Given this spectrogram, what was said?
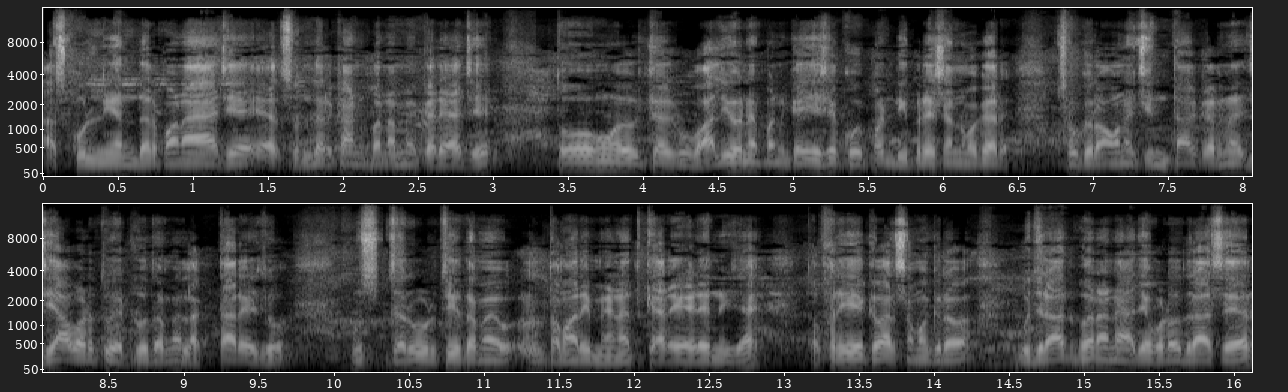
આ સ્કૂલની અંદર પણ આવ્યા છે. સુંદરકાંડ પણ અમે કર્યા છે. તો હું વાલીઓને પણ કહીએ છીએ, કોઈ પણ ડિપ્રેશન વગર છોકરાઓને ચિંતા કરીને જે આવડતું એટલું તમે લખતા રહેજો. હું જરૂરથી તમે તમારી મહેનત ક્યારેય એળે નહીં જાય. તો ફરી એકવાર સમગ્ર ગુજરાતભર અને આજે વડોદરા શહેર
